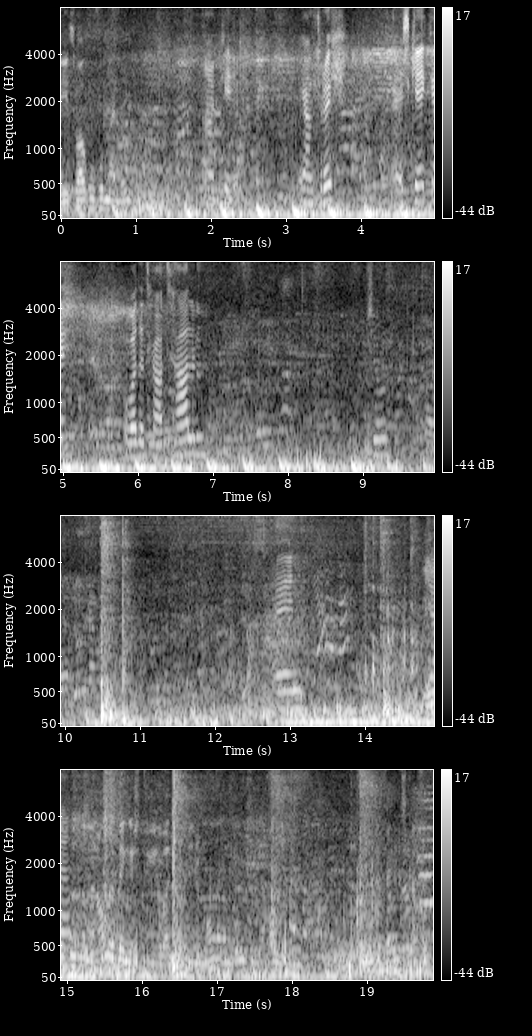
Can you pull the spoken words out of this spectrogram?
Die is wel goed voor mijn ding. Oké. We gaan terug. En eens kijken wat het gaat halen. Zo. En ja, Ik moet met mijn andere vinger sturen, want het is een man en deze is de hand niet. De vinger is kapot.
